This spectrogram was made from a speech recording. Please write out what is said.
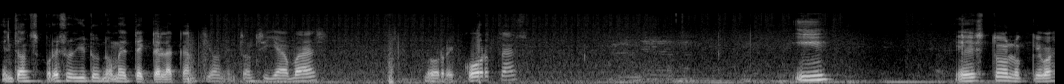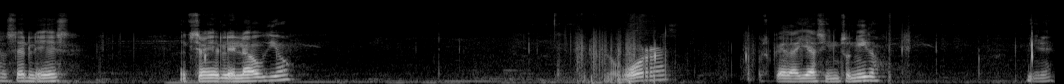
Entonces por eso YouTube no me detecta la canción. Entonces ya vas lo recortas y esto lo que vas a hacerle es extraerle el audio lo borras, pues queda ya sin sonido. Mire.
